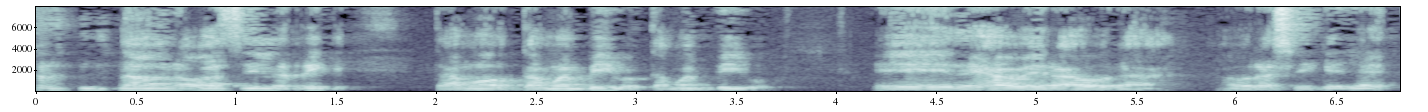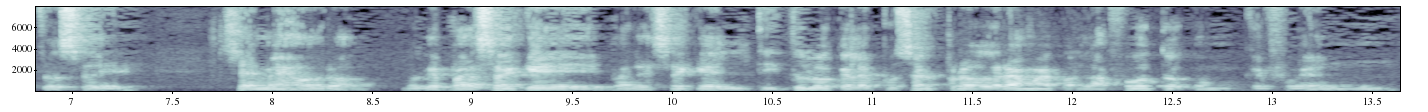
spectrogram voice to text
no, no vacile, Ricky. Estamos, estamos en vivo, estamos en vivo. Eh, deja ver ahora, ahora sí que ya esto se, se mejoró. Lo que pasa es que parece que el título que le puse al programa con la foto como que fue un,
